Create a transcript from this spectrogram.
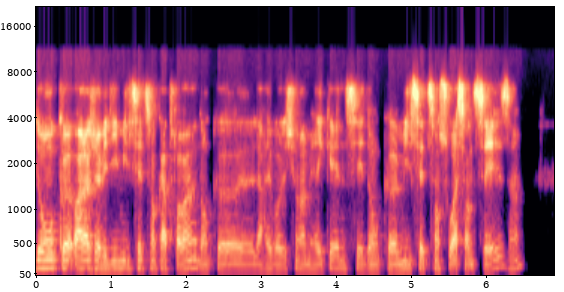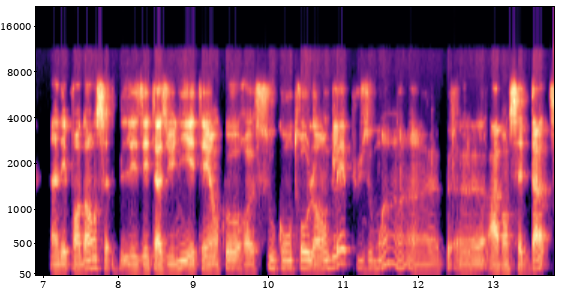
Donc, voilà, j'avais dit 1780, donc la Révolution américaine, c'est donc 1776 indépendance, les États-Unis étaient encore euh, sous contrôle anglais, plus ou moins, hein, euh, avant cette date.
